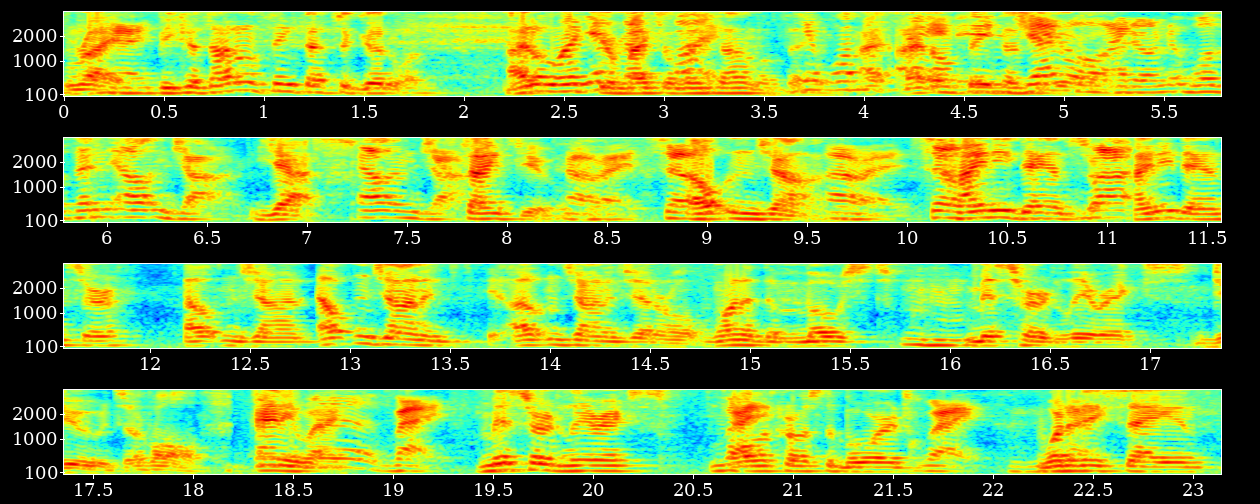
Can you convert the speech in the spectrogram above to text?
Right, okay? because I don't think that's a good one. I don't like Yeah, your Michael fine. McDonald thing. Yeah, well, I'm I, I don't think in that's general, a good one. I don't know. Well, then Elton John. Yes. Elton John. Thank you. All right. So Elton John. All right. So Tiny Dancer. Ra- Tiny Dancer. Elton John. Elton John and Elton John in general, one of the most Mm-hmm. misheard lyrics dudes of all. Anyway, Uh, right. misheard lyrics Right. all across the board. Right. What are they saying?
